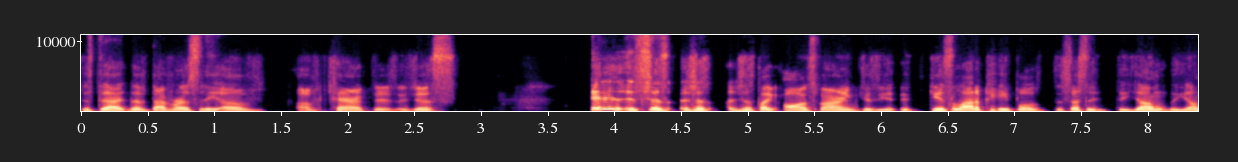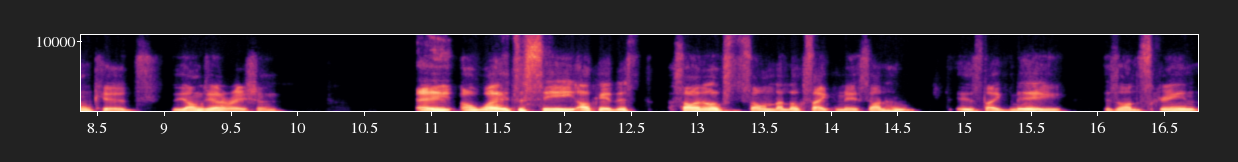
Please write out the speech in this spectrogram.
just that the diversity of of characters is just it is it's just it's just it's just like awe inspiring because it gives a lot of people, especially the young the young kids, the young generation, a a way to see okay this someone that looks someone that looks like me, someone who is like me, is on the screen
